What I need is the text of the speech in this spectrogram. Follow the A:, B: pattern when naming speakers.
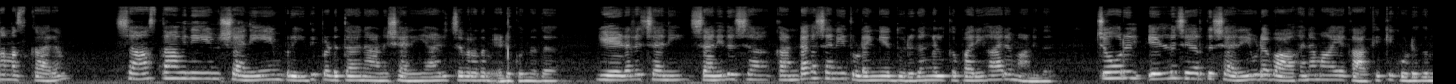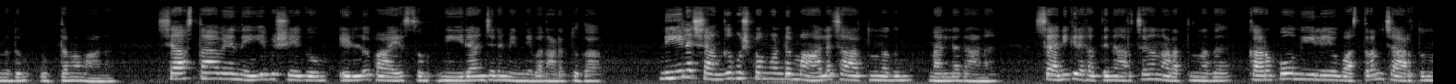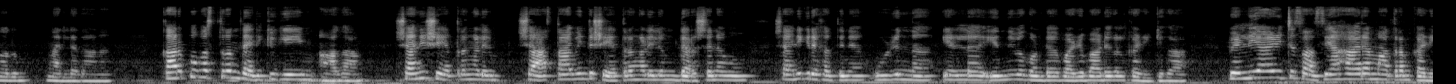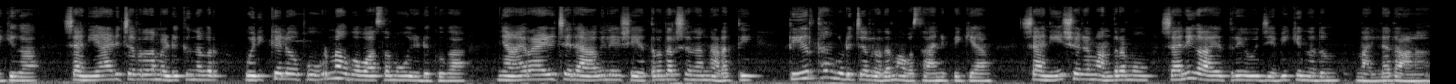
A: നമസ്കാരം. ശാസ്താവിനെയും ശനിയെയും പ്രീതിപ്പെടുത്താനാണ് ശനിയാഴ്ച വ്രതം എടുക്കുന്നത്. ഏഴര ശനി ശനിദശ കണ്ടക ശനി തുടങ്ങിയ ദുരിതങ്ങൾക്ക് പരിഹാരമാണിത്. ചോറിൽ എള്ളു ചേർത്ത് ശനിയുടെ വാഹനമായ കാക്കയ്ക്ക് കൊടുക്കുന്നതും ഉത്തമമാണ്. ശാസ്താവിന് നെയ്യഭിഷേകവും എള്ളു പായസം നീരാഞ്ജനം എന്നിവ നടത്തുക. നീല ശംഖുപുഷ്പം കൊണ്ട് മാല ചാർത്തുന്നതും നല്ലതാണ്. ശനിഗ്രഹത്തിന് അർച്ചന നടത്തുന്നത് കറുപ്പോ നീലയോ വസ്ത്രം ചാർത്തുന്നതും നല്ലതാണ്. കറുപ്പ് വസ്ത്രം ധരിക്കുകയും ആകാം. ശനി ക്ഷേത്രങ്ങളിലും ശാസ്താവിന്റെ ക്ഷേത്രങ്ങളിലും ദർശനവും ശനിഗ്രഹത്തിന് ഉഴുന്ന് എള്ള് എന്നിവ കൊണ്ട് വഴിപാടുകൾ കഴിക്കുക. വെള്ളിയാഴ്ച സസ്യാഹാരം മാത്രം കഴിക്കുക. ശനിയാഴ്ച വ്രതം എടുക്കുന്നവർ ഒരിക്കലോ പൂർണ ഉപവാസമോ എടുക്കുക. ഞായറാഴ്ച രാവിലെ ക്ഷേത്രദർശനം നടത്തി തീർത്ഥം കുടിച്ച വ്രതം അവസാനിപ്പിക്കാം. ശനീശ്വര മന്ത്രമോ ശനി ഗായത്രിയോ ജപിക്കുന്നതും നല്ലതാണ്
